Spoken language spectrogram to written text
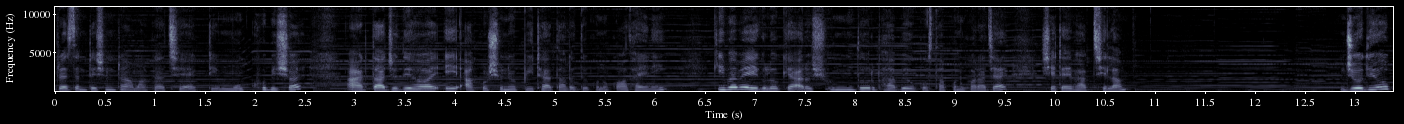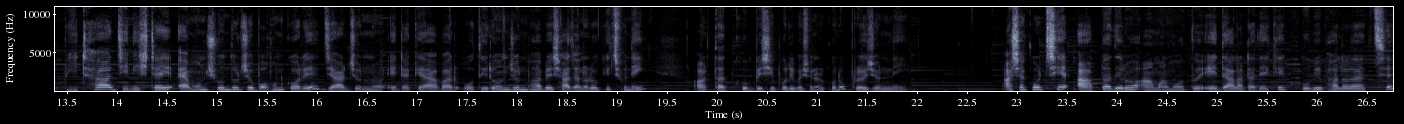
প্রেজেন্টেশনটা আমার কাছে একটি মুখ্য বিষয়, আর তা যদি হয় এই আকর্ষণীয় পিঠা, তাহলে তো কোনো কথাই নেই। কীভাবে এগুলোকে আরও সুন্দরভাবে উপস্থাপন করা যায়, সেটাই ভাবছিলাম। যদিও পিঠা জিনিসটাই এমন সৌন্দর্য বহন করে, যার জন্য এটাকে আবার অতিরঞ্জনভাবে সাজানোরও কিছু নেই, অর্থাৎ খুব বেশি পরিবেশনের কোনো প্রয়োজন নেই। আশা করছি আপনাদেরও আমার মতো এই ডালাটা দেখে খুবই ভালো লাগছে,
